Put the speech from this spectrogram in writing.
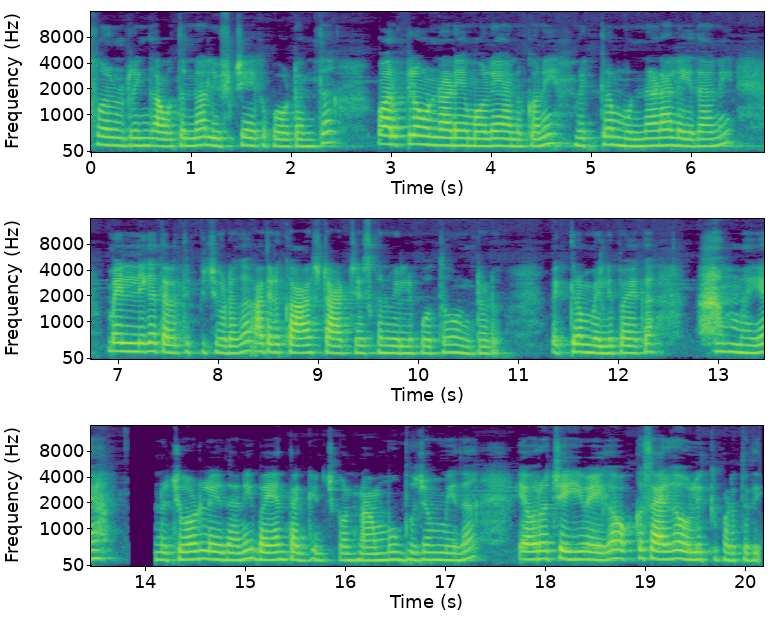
ఫోన్ రింగ్ అవుతున్నా లిఫ్ట్ చేయకపోవడంతో వర్క్లో ఉన్నాడేమోలే అనుకొని విక్రమ్ ఉన్నాడా లేదా అని మెల్లిగా తల తిప్పి చూడగా అతడు కార్ స్టార్ట్ చేసుకుని వెళ్ళిపోతూ ఉంటాడు. విక్రమ్ వెళ్ళిపోయాక అమ్మయ్య నువ్వు చూడలేదని భయం తగ్గించుకుంటున్నా. అమ్ము భుజం మీద ఎవరో చెయ్యి వేయగా ఒక్కసారిగా ఉలిక్కి పడుతుంది.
